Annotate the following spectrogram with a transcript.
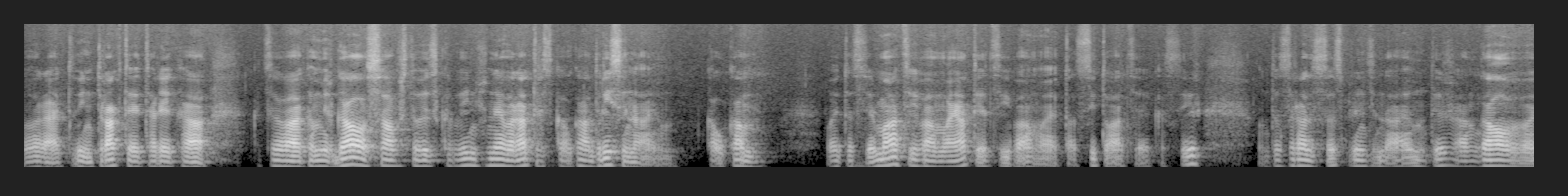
varētu viņu traktēt arī kā, ka cilvēkam ir galvas sāpes, tāpēc, ka viņš nevar atrast kaut kādu risinājumu kaut kam vai tas ir mācībām, vai attiecībām, vai tā situācija, kas ir. Un tas rada sasprindzinājumu, tiešām galva,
